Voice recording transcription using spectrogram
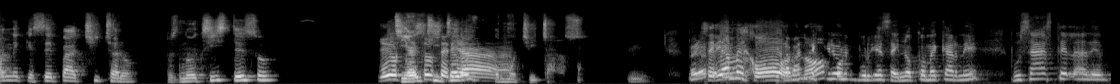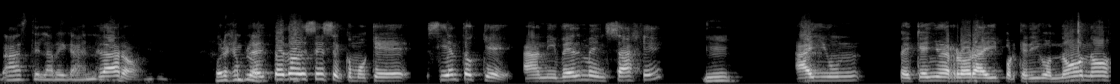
carne que sepa a chícharo. Pues no existe eso. Yo digo Si que hay eso sería. como chícharos. pero sería si mejor, la banda ¿no? quiere una hamburguesa y no come carne, pues hazte la de, hazte la vegana. Claro. Por ejemplo, El pedo es ese, como que siento que a nivel mensaje mm, hay un pequeño error ahí, porque digo, no, no,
